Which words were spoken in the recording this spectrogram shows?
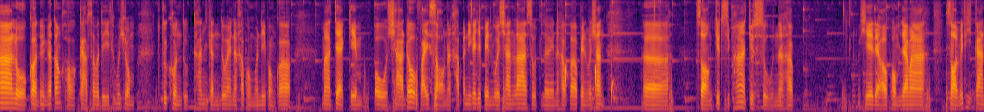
ฮัลโหล ก่อนอื่นก็ต้องขอกราบสวัสดีท่านผู้ชมทุกคนทุกท่านกันด้วยนะครับผมวันนี้ผมก็มาแจกเกม Pro Shadow Fight 2 นะครับ อันนี้ก็จะเป็นเวอร์ชั่นล่าสุดเลยนะครับ ก็เป็นเวอร์ชันเอ่อ2.15.0 นะครับ โอเค เดี๋ยวผมจะมาสอนวิธีการ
